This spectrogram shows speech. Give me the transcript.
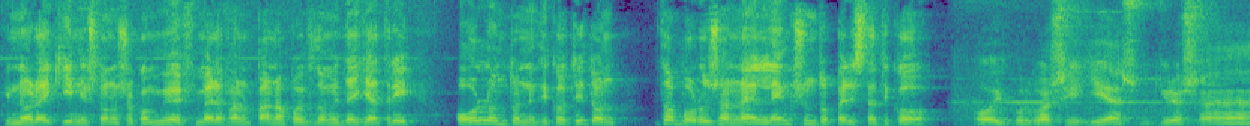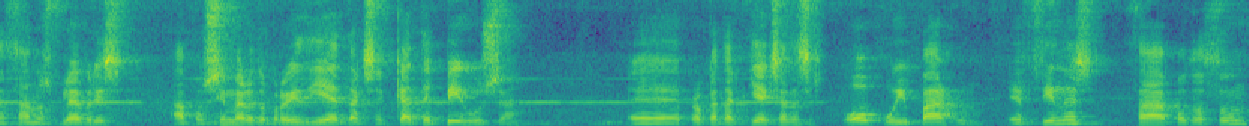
την ώρα εκείνη στο νοσοκομείο εφημέρευαν πάνω από 70 γιατροί όλων των ειδικοτήτων που θα μπορούσαν να ελέγξουν το περιστατικό. Ο Υπουργός Υγείας, ο κ. Θάνος Πλεύρης, από σήμερα το πρωί διέταξε κατεπίγουσα ε, προκαταρκτική εξέταση όπου υπάρχουν ευθύνες θα αποδοθούν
